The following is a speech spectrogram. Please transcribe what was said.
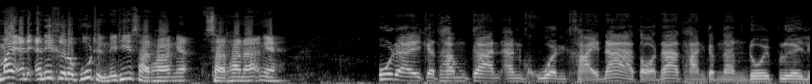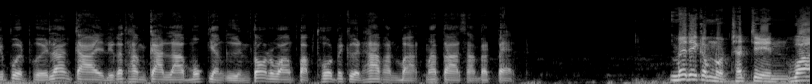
ไม่อันนี้อันนี้คือเราพูดถึงในที่สาธารณะสาธารณะไงผู้ใดกระทำการอันควรขายหน้าต่อหน้าทานกำนัน โดยเปลือยหรือเปิดเผยร่างกาย หรือกระทำการลามกอย่างอื่น ต้องระวังปรับโทษไม่เกิน 5,000 บาทมาตรา388 ไม่ได้กำหนดชัดเจนว่า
